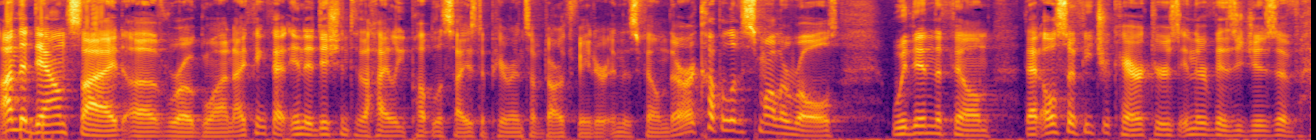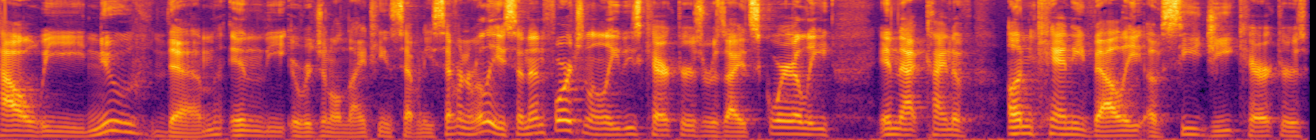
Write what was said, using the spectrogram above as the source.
On the downside of Rogue One, I think that in addition to the highly publicized appearance of Darth Vader in this film, there are a couple of smaller roles within the film that also feature characters in their visages of how we knew them in the original 1977 release. And unfortunately, these characters reside squarely in that kind of uncanny valley of CG characters.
